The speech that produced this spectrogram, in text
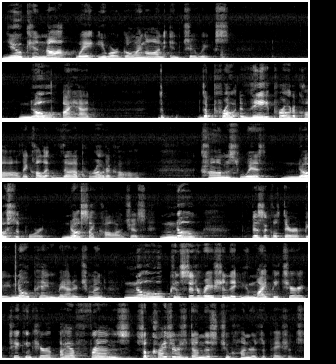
You cannot wait. You are going on in two weeks. No, I had the the pro the protocol. They call it the protocol comes with no support, no psychologist, no physical therapy, no pain management, no consideration that you might be ter- taken care of. I have friends. So Kaiser has done this to hundreds of patients.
